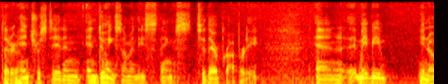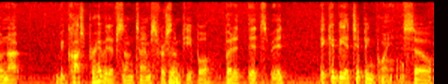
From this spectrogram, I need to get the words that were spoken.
that okay. are interested in, in doing some of these things to their property. And it may be, you know, not be cost prohibitive sometimes for sure. some people, but it, it's, it, it could be a tipping point. So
